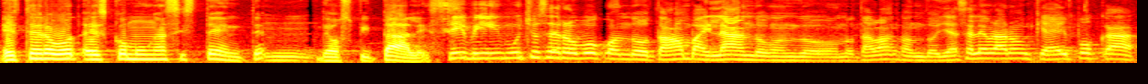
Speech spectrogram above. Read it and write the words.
Este robot es como un asistente mm. de hospitales. Sí, vi mucho ese robot cuando estaban bailando, cuando, cuando estaban, cuando ya celebraron que hay poca,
